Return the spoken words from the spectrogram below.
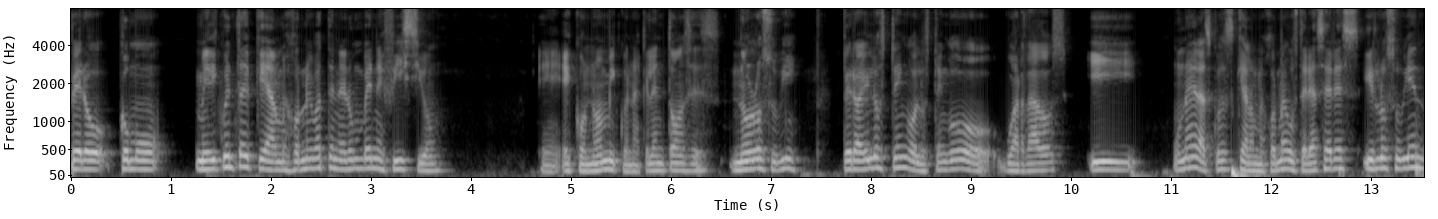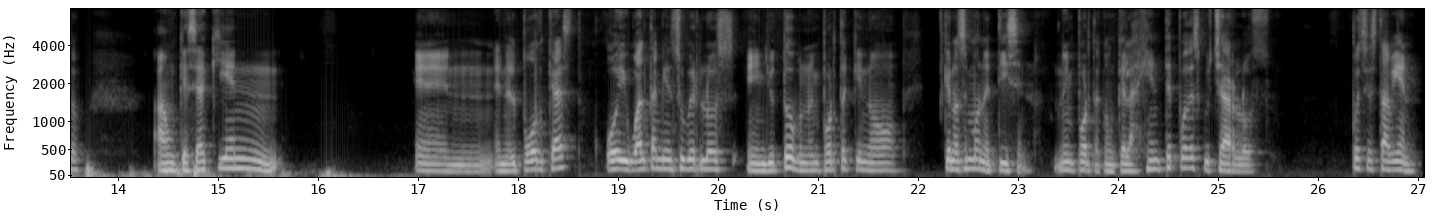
Pero como me di cuenta de que a lo mejor no iba a tener un beneficio eh, económico en aquel entonces, no los subí. Pero ahí los tengo, los tengo guardados. Y una de las cosas que a lo mejor me gustaría hacer es irlos subiendo. Aunque sea aquí en, en, el podcast. O igual también subirlos en YouTube. No importa que no, que no se moneticen. No importa, con que la gente pueda escucharlos. Pues está bien.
